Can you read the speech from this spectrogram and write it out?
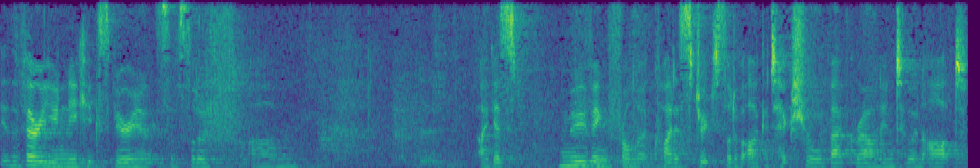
a very unique experience of sort of, um, I guess, moving from a, quite a strict sort of architectural background into an art,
